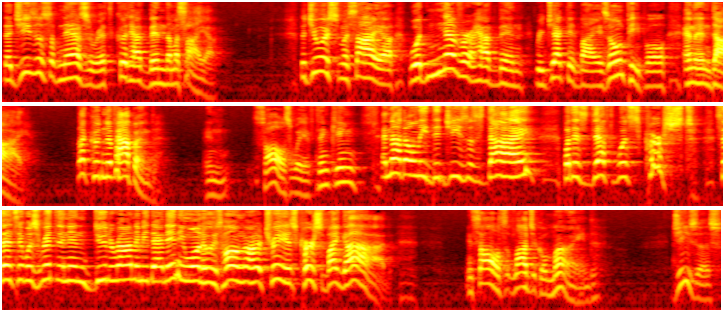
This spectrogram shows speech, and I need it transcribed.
that Jesus of Nazareth could have been the Messiah the Jewish Messiah would never have been rejected by his own people and then die. That couldn't have happened in Saul's way of thinking. And not only did Jesus die, but his death was cursed, since it was written in Deuteronomy that anyone who is hung on a tree is cursed by God. In Saul's logical mind, Jesus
